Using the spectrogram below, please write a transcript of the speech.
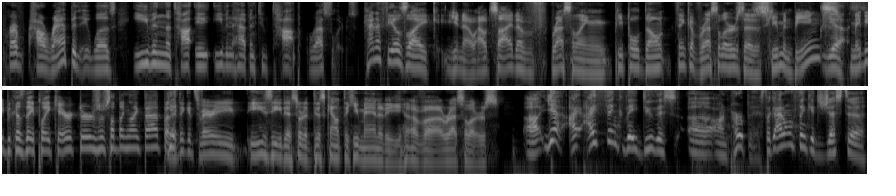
prev- how rampant it was. Even the top, it even happened to top wrestlers. Kind of feels like, you know, outside of wrestling, people don't think of wrestlers as human beings. Yeah, Maybe because they play characters or something like that. But I think it's very easy to sort of discount the humanity of uh, wrestlers. Uh, yeah, I, I think they do this uh, on purpose. Like, I don't think it's just to,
